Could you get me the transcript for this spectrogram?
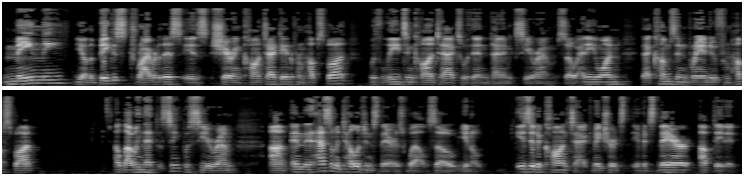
Mainly, you know, the biggest driver to this is sharing contact data from HubSpot with leads and contacts within Dynamic CRM. So anyone that comes in brand new from HubSpot, allowing that to sync with CRM, um, and it has some intelligence there as well. So, you know, is it a contact? Make sure it's if it's there, update it.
